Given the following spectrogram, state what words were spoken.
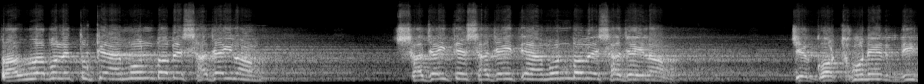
তো আল্লাহ বলে, তোকে এমন ভাবে সাজাইলাম, সাজাইতে সাজাইতে এমন ভাবে সাজাইলাম যে গঠনের দিক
